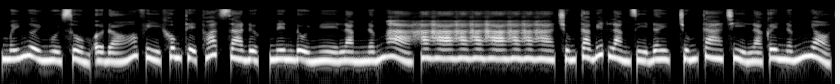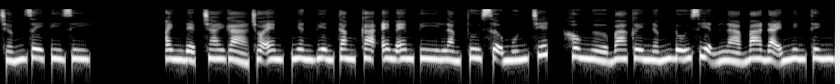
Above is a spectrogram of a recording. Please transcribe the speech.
mấy người ngồi xổm ở đó vì không thể thoát ra được nên đổi nghề làm nấm hà ha ha ha ha ha ha ha ha chúng ta biết làm gì đây, chúng ta chỉ là cây nấm nhỏ chấm jpg. Anh đẹp trai gả cho em, nhân viên tăng ca MMP làm tôi sợ muốn chết, không ngờ ba cây nấm đối diện là ba đại minh tinh.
